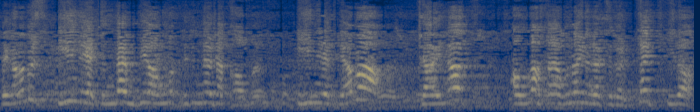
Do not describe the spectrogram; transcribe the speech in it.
Peygamberimiz iyi niyetinden bir anlık dedim nerede kaldı? İyi niyetli ama kainat Allah tarafından yönetilir. Tek ilah.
